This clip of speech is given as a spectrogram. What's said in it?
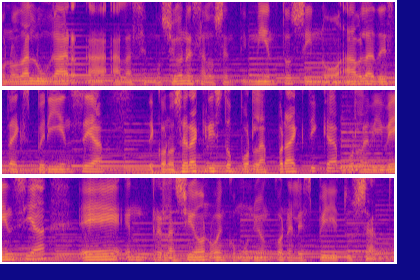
o no da lugar a, las emociones, a los sentimientos, sino habla de esta experiencia de conocer a Cristo por la práctica, por la vivencia eh, en relación o en comunión con el Espíritu Santo.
